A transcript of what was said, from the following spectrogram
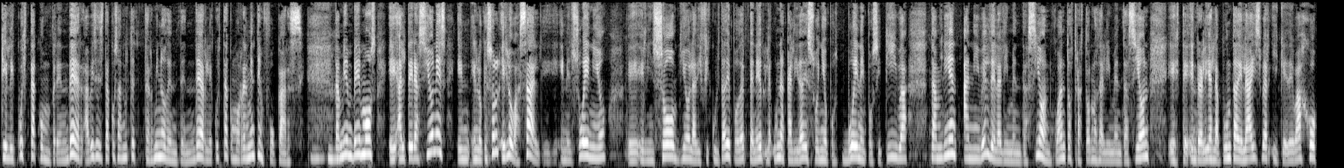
que le cuesta comprender. A veces esta cosa no te termino de entender, le cuesta como realmente enfocarse. También vemos eh, alteraciones en, en, lo que son, es lo basal, eh, en el sueño, eh, el insomnio, la dificultad de poder tener una calidad de sueño buena y positiva. También a nivel de la alimentación, cuántos trastornos de alimentación este, en realidad es la punta del iceberg y que debajo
